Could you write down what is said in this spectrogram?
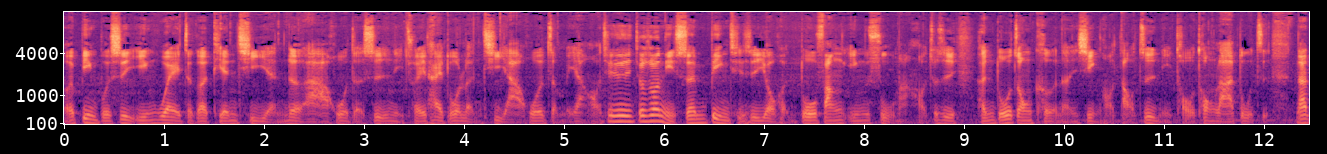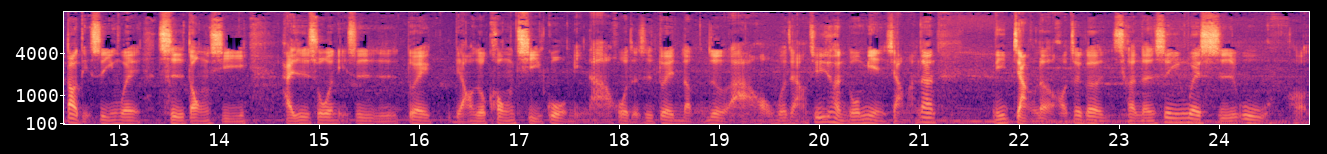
而并不是因为这个天气炎热啊，或者是你吹太多冷气啊，或者怎么样哦。其实就说你生病，其实有很多方因素嘛，哈，就是很多种可能性哈，导致你头痛拉肚子。那到底是因为吃东西，还是说你是对，比方说空气过敏啊，或者是对冷热啊，或这样，其实很多面相嘛。那你讲了哦，这个可能是因为食物哦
